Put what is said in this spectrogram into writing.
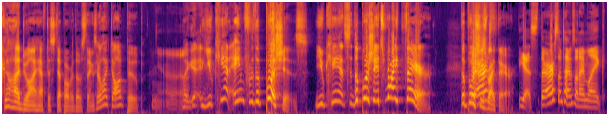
God, do I have to step over those things? They're like dog poop. Yeah. Like you can't aim for the bushes. You can't. The bush. It's right there. The bush There is are- right there. Yes, there are some times when I'm like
